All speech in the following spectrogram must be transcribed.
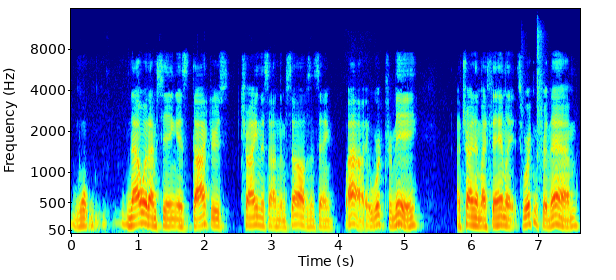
w- now what I'm seeing is doctors trying this on themselves and saying, "Wow, it worked for me. I'm trying it in my family. It's working for them.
